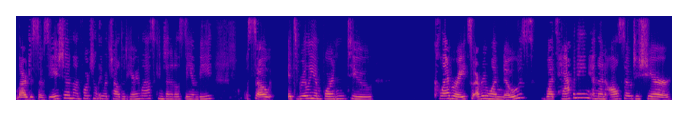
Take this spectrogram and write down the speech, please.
large association, unfortunately, with childhood hearing loss, congenital CMV. So it's really important to collaborate so everyone knows what's happening and then also to share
